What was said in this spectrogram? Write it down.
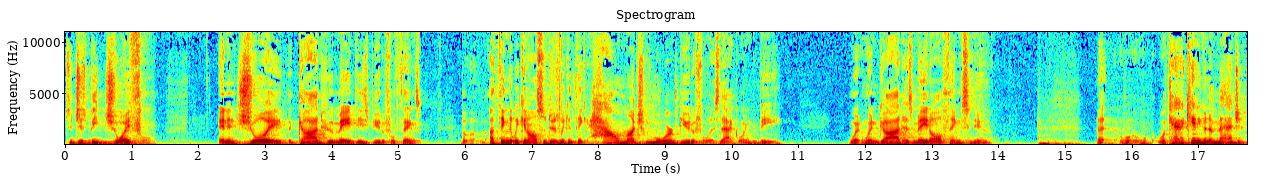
to just be joyful and enjoy the God who made these beautiful things. But a thing that we can also do is we can think, how much more beautiful is that going to be when, when God has made all things new? Uh, can, I can't even imagine.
